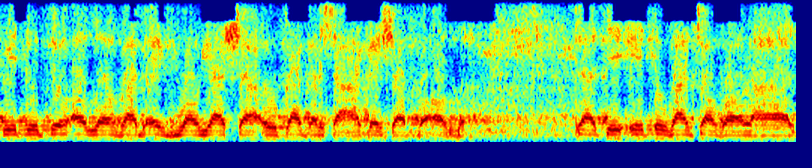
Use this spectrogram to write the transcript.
pitutuh Allah kan ing wong yasha'u kagersake sapa Allah. Jadi itu kan cokolas.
